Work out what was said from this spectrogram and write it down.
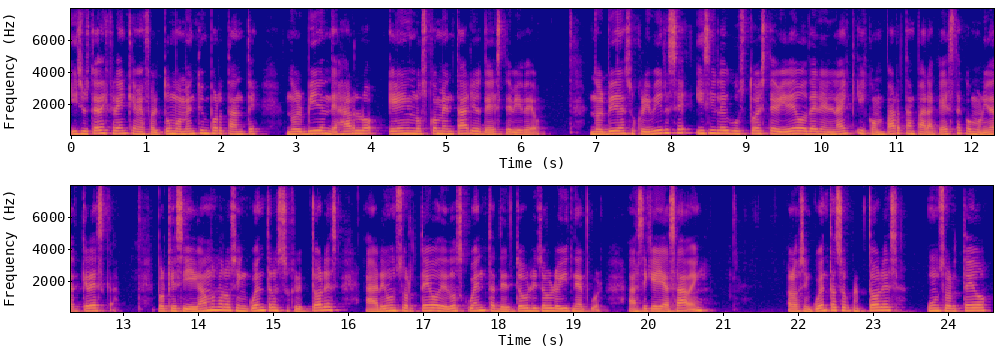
y si ustedes creen que me faltó un momento importante, no olviden dejarlo en los comentarios de este video. No olviden suscribirse y si les gustó este video denle like y compartan para que esta comunidad crezca. Porque si llegamos a los 50 suscriptores haré un sorteo de dos cuentas del WWE Network. Así que ya saben, a los 50 suscriptores un sorteo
